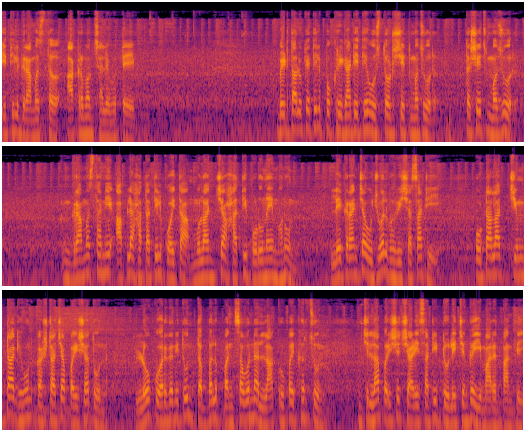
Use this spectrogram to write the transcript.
येथील ग्रामस्थ आक्रमक झाले होते. बीड तालुक्यातील पोखरीघाट येथे ऊसतोड शेतमजूर तसेच मजूर ग्रामस्थांनी आपल्या हातातील कोयता मुलांच्या हाती पडू नये म्हणून लेकरांच्या उज्ज्वल भविष्यासाठी पोटाला चिमटा घेऊन कष्टाच्या पैशातून लोकवर्गणीतून तब्बल पंचावन्न लाख रुपये खर्चून जिल्हा परिषद शाळेसाठी टोलेचंग इमारत बांधली.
